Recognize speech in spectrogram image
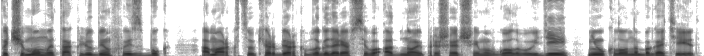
Почему мы так любим Facebook, а Марк Цукерберг, благодаря всего одной пришедшей ему в голову идеи, неуклонно богатеет?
